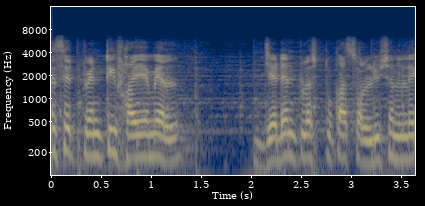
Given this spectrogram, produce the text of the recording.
से 25 five M L Z N plus two का सॉल्यूशन ले।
